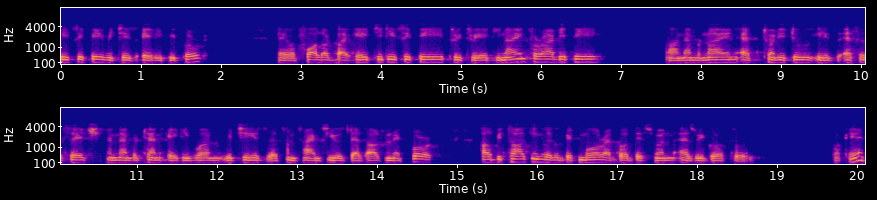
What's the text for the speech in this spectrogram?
TCP, which is ADB port, uh, followed by 80 TCP, 3389 for RDP. Uh, number nine at 22 is SSH, and number 1081, which is uh, sometimes used as alternate port. I'll be talking a little bit more about this one as we go through. Okay,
